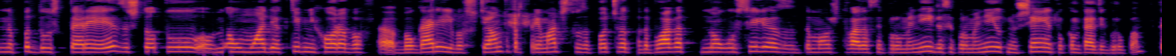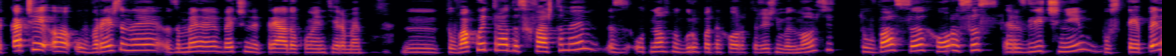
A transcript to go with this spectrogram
на път да устарее, защото много млади активни хора в България и в социалното предприемачество започват да влагат много усилия, за да може това да се промени и да се промени и отношението към тази група. Така че увреждане за мен вече не трябва да коментираме. Това, което трябва да схващаме относно групата хора с различни възможности, това са хора с различни по степен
